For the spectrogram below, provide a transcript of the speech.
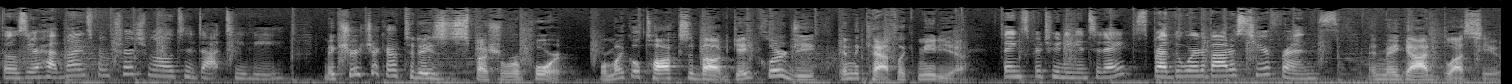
Those are your headlines from churchmilitant.tv. Make sure to check out today's special report, where Michael talks about gay clergy in the Catholic media. Thanks for tuning in today. Spread the word about us to your friends. And may God bless you.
